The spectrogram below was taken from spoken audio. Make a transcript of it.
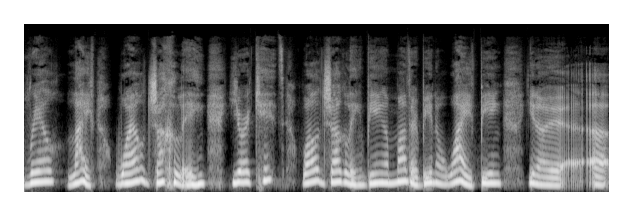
real life, while juggling your kids, while juggling being a mother, being a wife, being, you know, uh,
